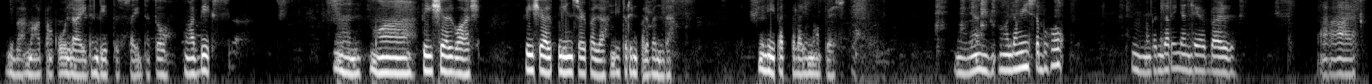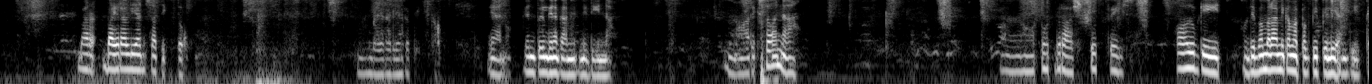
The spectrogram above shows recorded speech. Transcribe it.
Diba, mga pangkulay. Nandito sa side na to. Mga Vicks. Yan, mga facial wash. Facial cleanser pala. Dito rin pala banda. Nilipat pala yung mga pwesto. Ayan, mga langis sa buhok. Hmm, maganda rin yan, herbal. Ah, viral yan sa TikTok. Hmm, viral yan sa TikTok. Ayan, oh. ganito yung ginagamit ni Dina. Mga Rexona. Ah, toothbrush, toothpaste, Colgate. O, ba marami ka mapagpipilian dito.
